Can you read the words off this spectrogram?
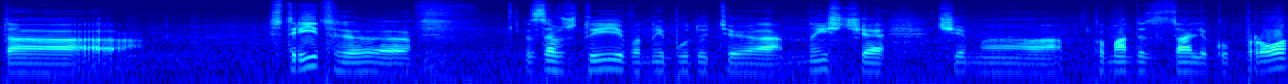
та Стріт е, завжди вони будуть е, нижче, чим команди з заліку Про,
